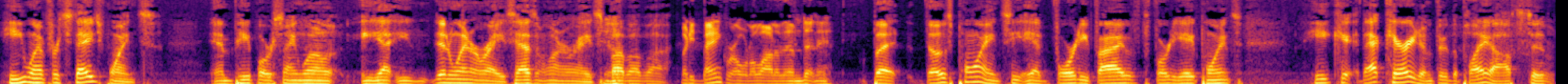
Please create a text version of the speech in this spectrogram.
he went for stage points, and people are saying, "Well, he, he didn't win a race, hasn't won a race, blah blah blah." But he bankrolled a lot of them, didn't he? but those points he had 45 48 points he that carried him through the playoffs to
